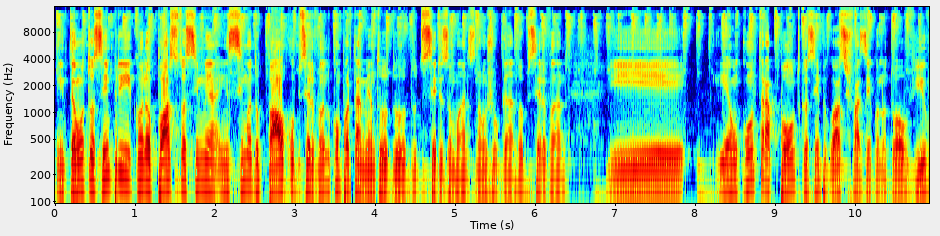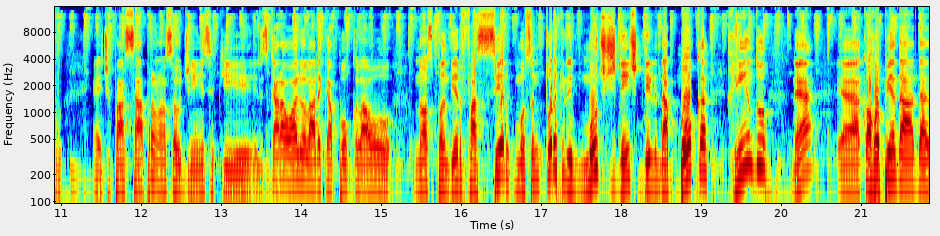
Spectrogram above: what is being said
Então eu tô sempre, quando eu posto, tô assim em cima do palco, observando o comportamento do- do- dos seres humanos, não julgando, observando. E, e é um contraponto que eu sempre gosto de fazer quando eu tô ao vivo, é de passar pra nossa audiência que eles, cara, olham lá daqui a pouco lá o nosso pandeiro faceiro, mostrando todo aquele monte de dente dele na boca, rindo, né? É, com a roupinha da, da,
